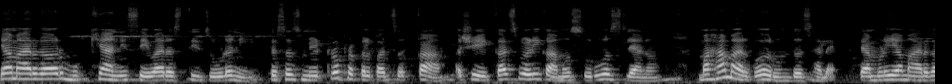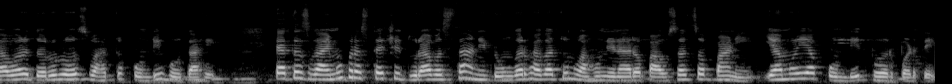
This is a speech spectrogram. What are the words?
या मार्गावर मुख्य आणि सेवा रस्ती जोडणी तसंच मेट्रो प्रकल्पाचं काम अशी एकाच वेळी कामं सुरू असल्यानं महामार्ग अरुंद झालाय. त्यामुळे या मार्गावर दररोज वाहतूक कोंडी होत आहे. त्यातच गायमुख रस्त्याची दुरावस्था आणि डोंगर भागातून वाहून येणारं पावसाचं पाणी यामुळे या कोंडीत भर पडते.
